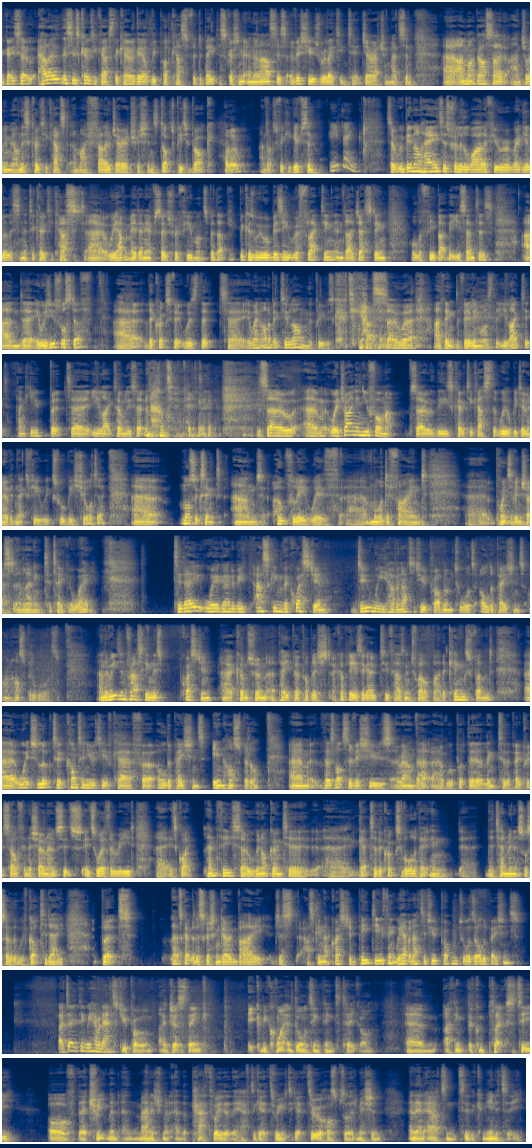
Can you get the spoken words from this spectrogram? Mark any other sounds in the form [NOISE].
Okay, so hello, this is CotEcast, the Care of the Elderly podcast for debate, discussion, and analysis of issues relating to geriatric medicine. Uh, I'm Mark Garside, and joining me on this CotEcast are my fellow geriatricians, Dr. Peter Brock. Hello. And Dr. Vicky Gibson. Evening. So we've been on hiatus for a little while. If you were a regular listener to CotEcast, uh, we haven't made any episodes for a few months, but that's because we were busy reflecting and digesting all the feedback that you sent us. And uh, it was useful stuff. Uh, the crux of it was that uh, it went on a bit too long, the previous [LAUGHS] CotEcast. so uh, I think the feeling was that you liked it, thank you, but uh, you liked only a certain [LAUGHS] amount of it. [LAUGHS] so um, we're trying a new format. So these CotEcasts that we'll be doing over the next few weeks will be shorter, uh, more succinct, and hopefully with uh, more defined points of interest and learning to take away. Today we're going to be asking the question do we have an attitude problem towards older patients on hospital wards? And the reason for asking this question uh, comes from a paper published a couple of years ago, 2012, by the King's Fund, uh, which looked at continuity of care for older patients in hospital. Um, there's lots of issues around that. Uh, we'll put the link to the paper itself in the show notes. It's it's worth a read. Uh, it's quite lengthy, so we're not going to uh, get to the crux of all of it in uh, the 10 minutes or so that we've got today. But let's get the discussion going by just asking that question. Pete, do you think we have an attitude problem towards older patients? I don't think we have an attitude problem. I just think it can be quite a daunting thing to take on. Um, I think the complexity of their treatment and management and the pathway that they have to get through to get through a hospital admission and then out into the community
